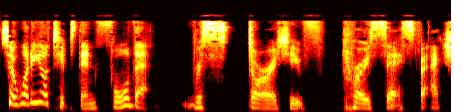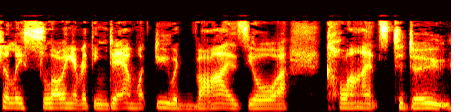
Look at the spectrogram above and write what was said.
So what are your tips then for that restorative process for actually slowing everything down? What do you advise your clients to do?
